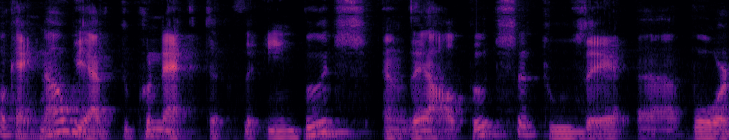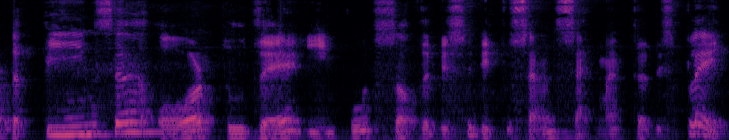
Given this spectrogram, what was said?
Okay, now we have to connect the inputs and the outputs to the uh, board pins or to the inputs of the BCD to 7 segment display.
